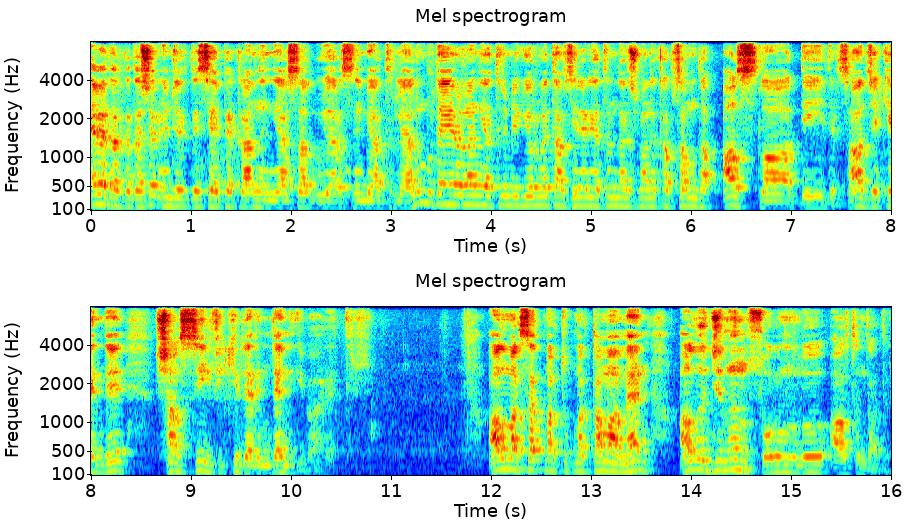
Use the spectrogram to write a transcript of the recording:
Evet arkadaşlar öncelikle SPK'nın yasal uyarısını bir hatırlayalım. Burada yer alan yatırım bilgi yorum ve tavsiyeleri yatırım danışmanlığı kapsamında asla değildir. Sadece kendi şahsi fikirlerimden ibarettir. Almak, satmak, tutmak tamamen alıcının sorumluluğu altındadır.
